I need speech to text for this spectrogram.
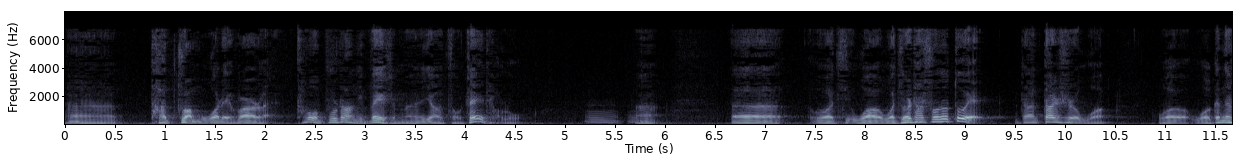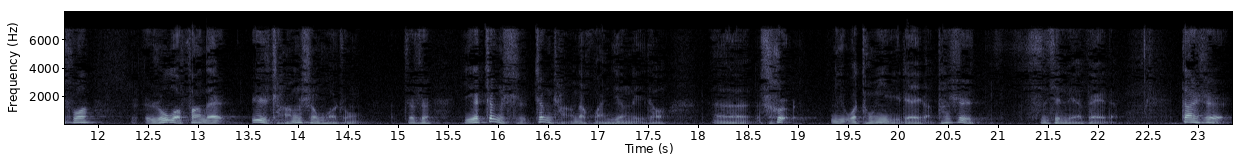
嗯，他转不过这弯来。他说我不知道你为什么要走这条路。嗯啊，呃，我我我觉得他说的对，但但是我我我跟他说，如果放在日常生活中，就是一个正式正常的环境里头，呃，是你我同意你这个，他是撕心裂肺的，但是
